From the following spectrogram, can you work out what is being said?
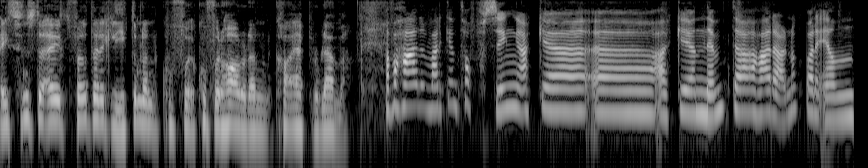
jeg, det, jeg føler at det er litt lite om den. Hvorfor, hvorfor har du den? Hva er problemet? Ja, for her, Verken tafsing er ikke, eh, er ikke nevnt. Er- Her er det nok bare en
